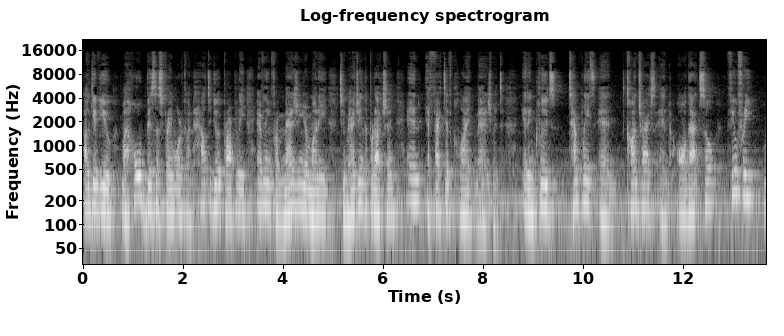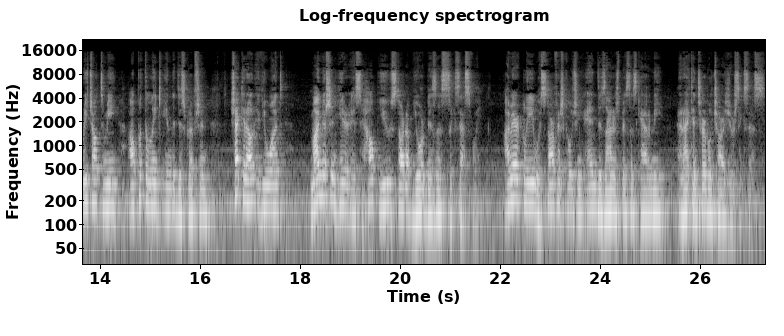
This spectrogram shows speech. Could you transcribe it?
I'll give you my whole business framework on how to do it properly, everything from managing your money to managing the production and effective client management. It includes templates and contracts and all that. So feel free, reach out to me. I'll put the link in the description. Check it out if you want. My mission here is to help you start up your business successfully. I'm Eric Lee with Starfish Coaching and Designers Business Academy, and I can turbocharge your success.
